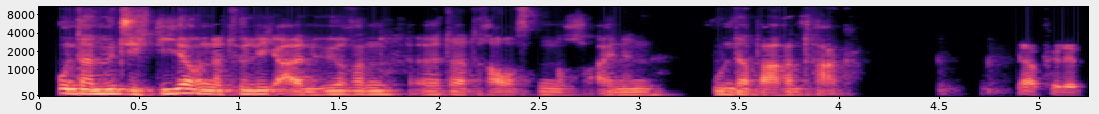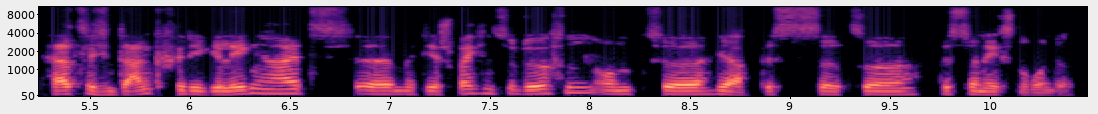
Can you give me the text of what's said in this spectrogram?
Und dann wünsche ich dir und natürlich allen Hörern äh, da draußen noch einen wunderbaren Tag. Ja, Philipp, herzlichen Dank für die Gelegenheit, äh, mit dir sprechen zu dürfen und äh, ja, bis, äh, zur, bis zur nächsten Runde.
